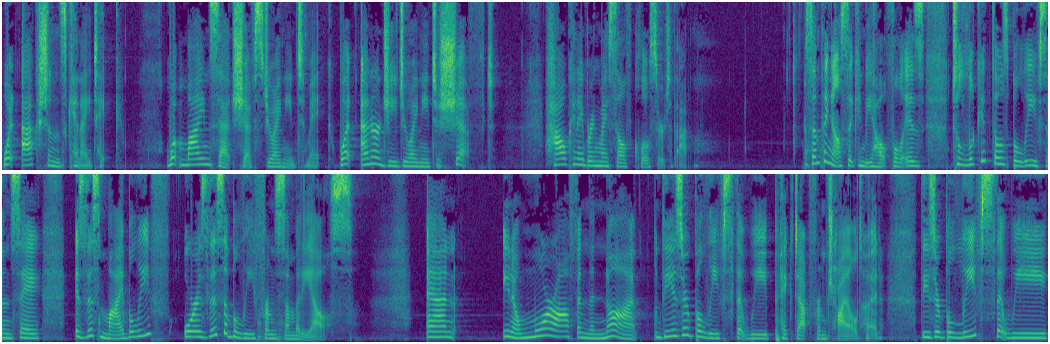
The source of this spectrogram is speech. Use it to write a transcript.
What actions can I take? What mindset shifts do I need to make? What energy do I need to shift? How can I bring myself closer to that? Something else that can be helpful is to look at those beliefs and say, is this my belief or is this a belief from somebody else? And, you know, more often than not, these are beliefs that we picked up from childhood. These are beliefs that we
